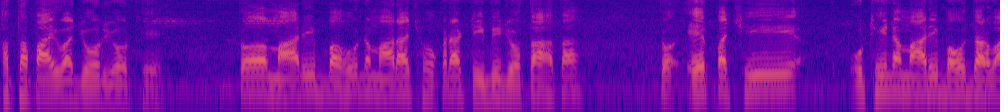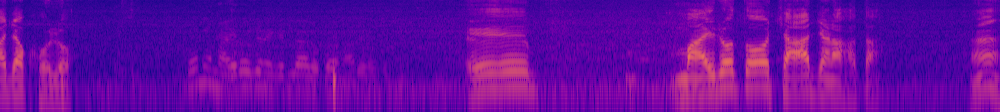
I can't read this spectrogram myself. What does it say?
થથપાવ્યા જોર જોરથી તો મારી બહુ ને મારા છોકરા ટીવી જોતા હતા. તો એ પછી ઉઠીને મારી બહુ દરવાજા ખોલો એ માયરો તો ચાર જણા હતા. હા?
